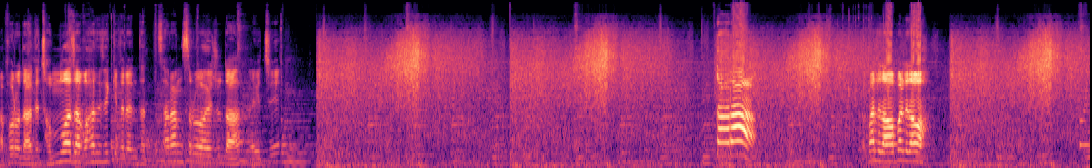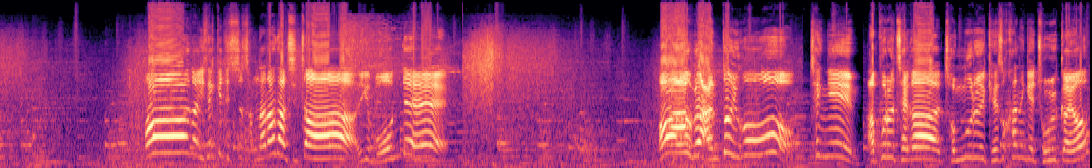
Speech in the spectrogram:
앞으로 나한테 전무하자고 하는 새끼들은 다 사랑스러워 해준다, 알겠지? 따라! 빨리 나와 빨리 나와 아 나 이 새끼들 진짜 장난하나 진짜. 이게 뭔데? 아 왜 안 떠 이거? 책님 앞으로 제가 전무를 계속하는 게 좋을까요?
